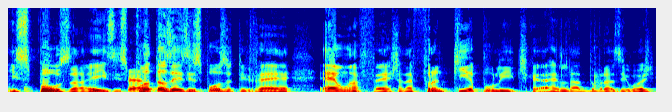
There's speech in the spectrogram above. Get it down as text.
esposa, ex-esposa, é. quantas ex-esposas tiver, é uma festa, né? Franquia política é a realidade do Brasil hoje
